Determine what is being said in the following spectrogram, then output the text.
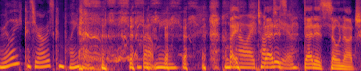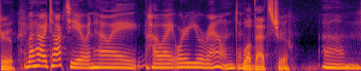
Really? Because you're always complaining about me and how I talk that to is, you. That is so not true. About how I talk to you and how I how I order you around. And, well, that's true. Um,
